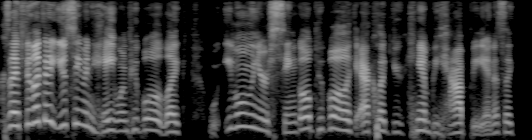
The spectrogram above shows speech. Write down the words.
Because I feel like I used to even hate when people like, even when you're single, people like act like you can't be happy, and it's like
